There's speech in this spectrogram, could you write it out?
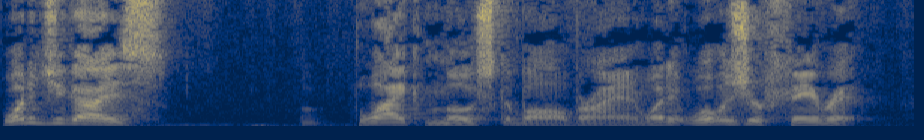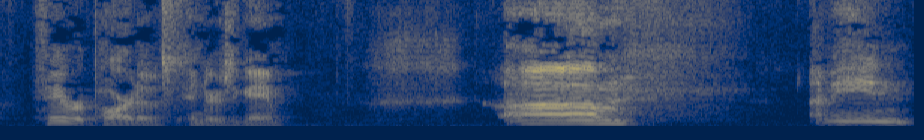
what did you guys like most of all, Brian? What what was your favorite favorite part of Ender's Game? Um, I mean,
